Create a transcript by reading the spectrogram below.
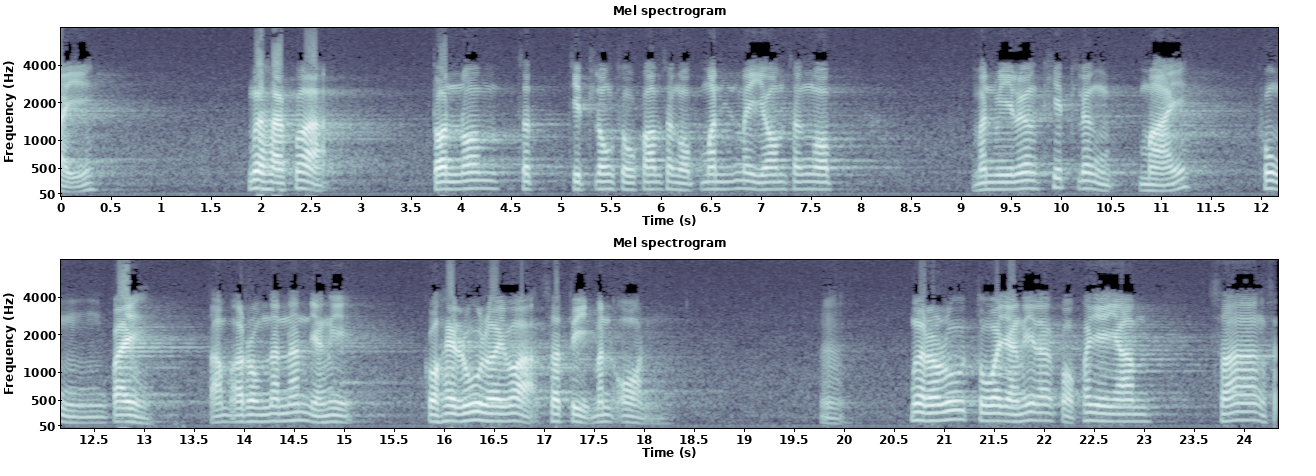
สัย เมื่อหากว่าตนน้อมจิตลงสู่ความสงบ มันไม่ยอมสงบ มันมีเรื่องคิดเรื่องหมายพุ่งไปตามอารมณ์นั้น ๆ อย่างนี้ ก็ให้รู้เลยว่าสติมันอ่อนอ เมื่อเรารู้ตัวอย่างนี้แล้วก็พยายามสร้างส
